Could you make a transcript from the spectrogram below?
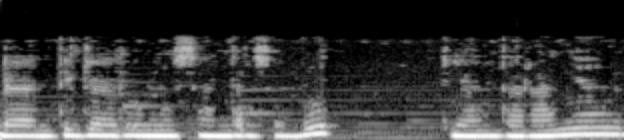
Dan tiga rumusan tersebut di antaranya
